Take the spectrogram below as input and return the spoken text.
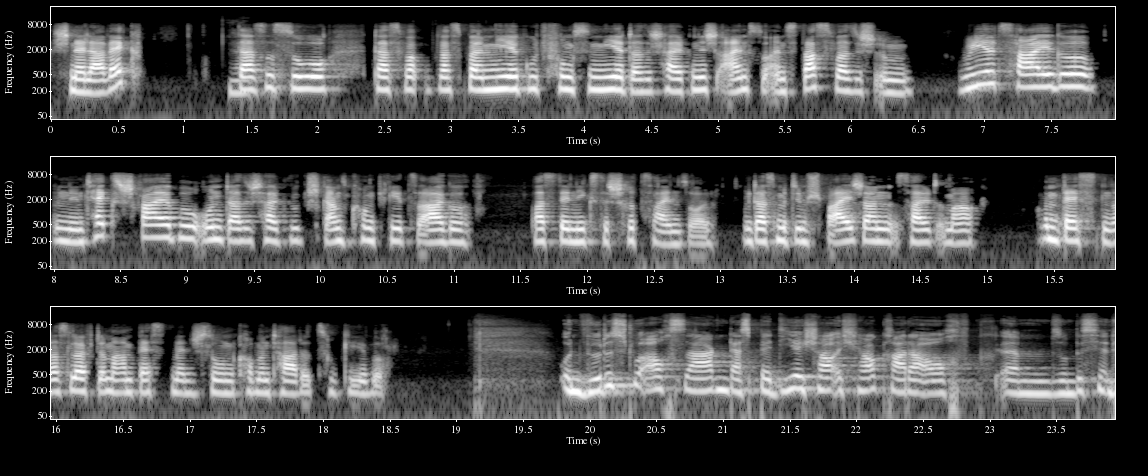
schneller weg. Ja. Das ist so das, was bei mir gut funktioniert, dass ich halt nicht eins zu eins das, was ich im Reel zeige, in den Text schreibe und dass ich halt wirklich ganz konkret sage, was der nächste Schritt sein soll. Und das mit dem Speichern ist halt immer am besten. Das läuft immer am besten, wenn ich so einen Kommentar dazu gebe. Und würdest du auch sagen, dass bei dir, ich schaue ich schau gerade auch ähm, so ein bisschen,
